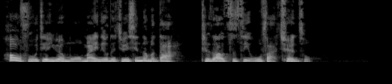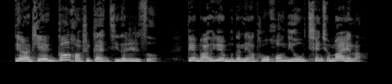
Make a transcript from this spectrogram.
后府见岳母卖牛的决心那么大，知道自己无法劝阻。第二天刚好是赶集的日子，便把岳母的两头黄牛牵去卖了，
